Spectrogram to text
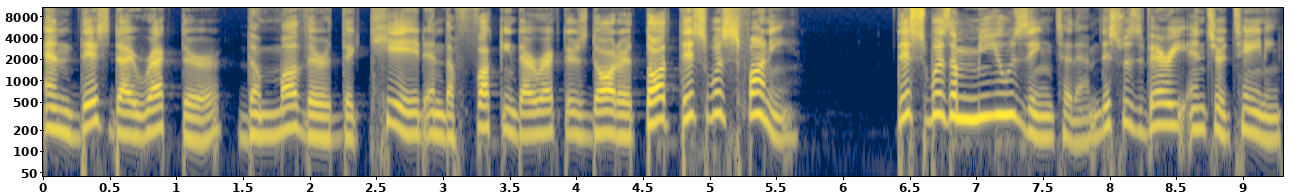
And this director, the mother, the kid, and the fucking director's daughter thought this was funny. This was amusing to them. This was very entertaining.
